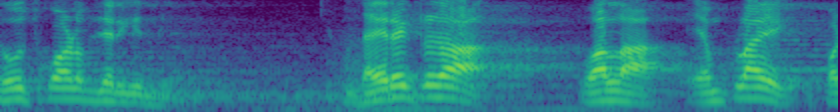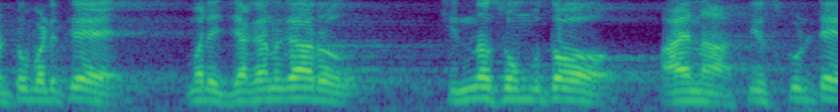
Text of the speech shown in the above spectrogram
దోచుకోవడం జరిగింది. డైరెక్ట్గా వాళ్ళ ఎంప్లాయ్ పట్టుబడితే మరి జగన్ గారు చిన్న సొమ్ముతో ఆయన తీసుకుంటే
